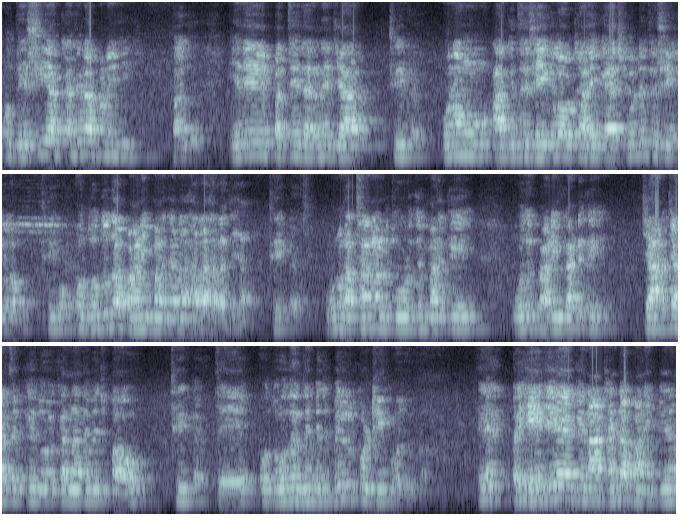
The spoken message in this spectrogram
ਉਹ ਦੇਸੀ ਆਕਾ ਜਿਹੜਾ ਆਪਣੇ ਜੀ ਹਾਂਜੀ। ਇਹਦੇ ਪੱਤੇ ਲੱਗਣੇ ਚਾਰ। ਠੀਕ ਹੈ। ਉਹਨਾਂ ਨੂੰ ਅੱਗ ਤੇ ਸੇਕ ਲਓ ਚਾਹੇ ਗੈਸ ਚੁੱਲ੍ਹੇ ਤੇ ਸੇਕ ਲਓ। ਠੀਕ ਹੈ। ਉਹ ਦੁੱਧ ਦਾ ਪਾਣੀ ਬਣ ਜਾਣਾ ਹਰਾ ਹਰਾ ਜਿਹਾ। ਠੀਕ ਹੈ। ਉਹਨੂੰ ਹੱਥਾਂ ਨਾਲ ਨਿਚੋੜ ਕੇ ਮੜ ਕੇ ਉਹਦੇ ਪਾਣੀ ਕੱਢ ਕੇ ਚਾਰ ਚਾਰ ਚਿਪਕੇ ਦੋ ਕੰਨਾਂ ਦੇ ਵਿੱਚ ਪਾਓ। ਠੀਕ ਹੈ। ਤੇ ਉਹ ਦੋ ਦਿਨ ਦੇ ਵਿੱਚ ਬਿਲਕੁਲ ਠੀਕ ਹੋ ਜਾਊਗਾ। ਇਹ- ਇਹ ਪਰਹੇਜ ਇਹ ਹੈ ਕਿ ਨਾ ਠੰਡਾ ਪਾਣੀ ਪੀਣਾ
